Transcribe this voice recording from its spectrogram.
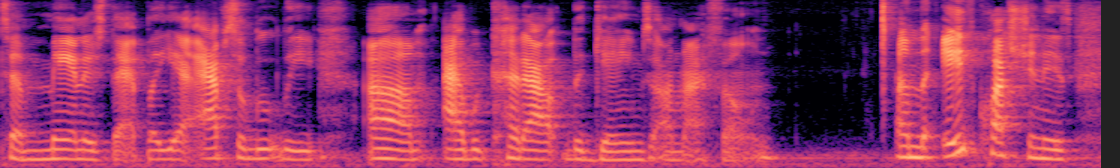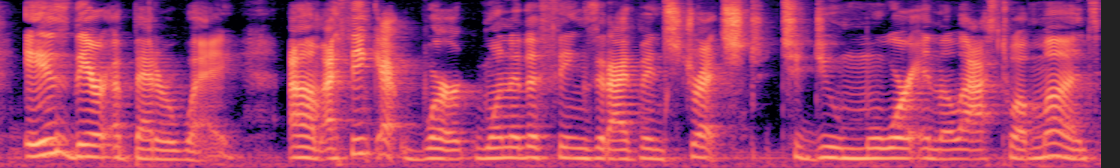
to manage that. But yeah, absolutely, um, I would cut out the games on my phone. Um, the eighth question is Is there a better way? Um, I think at work, one of the things that I've been stretched to do more in the last 12 months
